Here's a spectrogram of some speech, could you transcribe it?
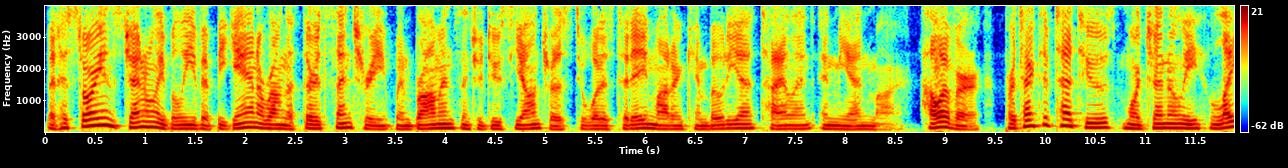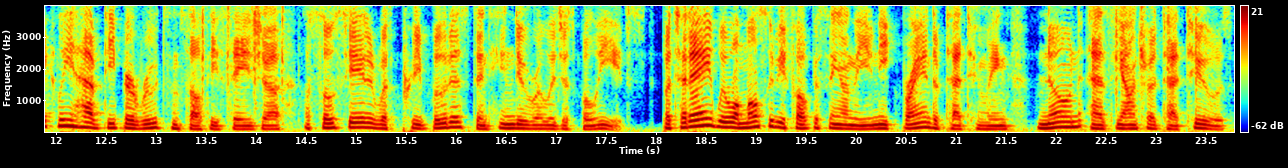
but historians generally believe it began around the 3rd century when Brahmins introduced yantras to what is today modern Cambodia, Thailand, and Myanmar. However, protective tattoos more generally likely have deeper roots in Southeast Asia associated with pre Buddhist and Hindu religious beliefs. But today we will mostly be focusing on the unique brand of tattooing known as Yantra tattoos,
